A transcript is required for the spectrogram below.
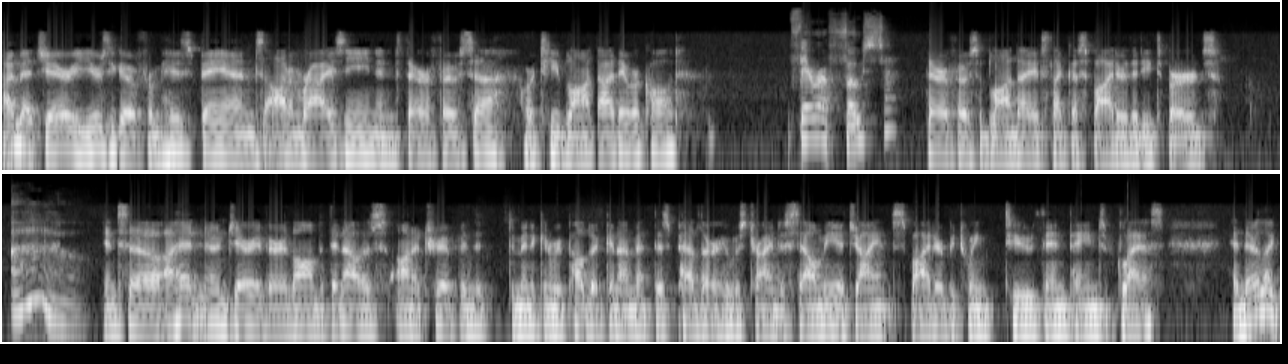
I met Jerry years ago from his bands Autumn Rising and Theraphosa, or T Blondi, they were called. Theraphosa? Theraphosa blondi, it's like a spider that eats birds. Oh. And so I hadn't known Jerry very long, but then I was on a trip in the Dominican Republic and I met this peddler who was trying to sell me a giant spider between two thin panes of glass. And they're like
